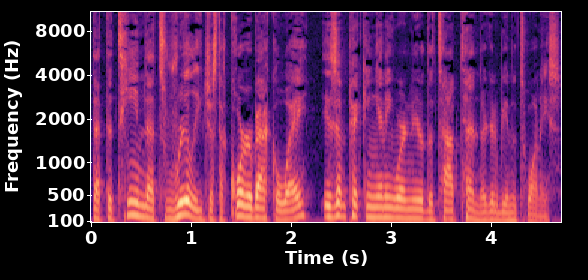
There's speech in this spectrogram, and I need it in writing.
that the team that's really just a quarterback away isn't picking anywhere near the top 10. They're going to be in the 20s.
